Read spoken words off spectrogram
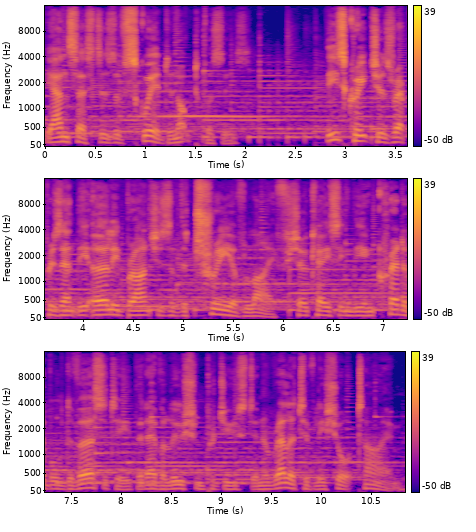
the ancestors of squid and octopuses. These creatures represent the early branches of the tree of life, showcasing the incredible diversity that evolution produced in a relatively short time.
